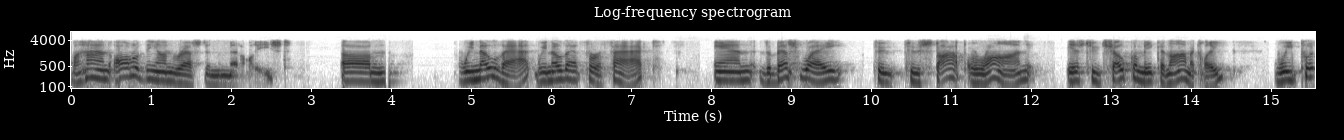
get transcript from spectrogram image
behind all of the unrest in the Middle East. Um, we know that. We know that for a fact. And the best way to to stop Iran is to choke them economically. We put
